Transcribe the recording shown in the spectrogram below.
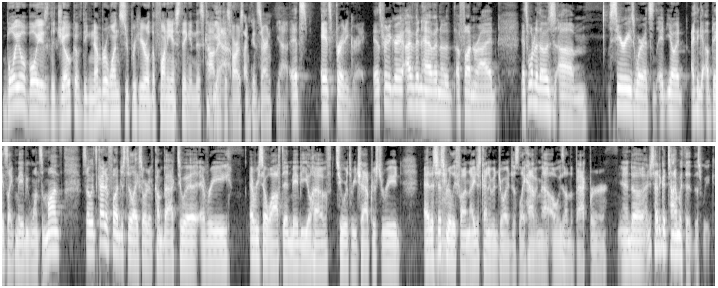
boy, oh boy, is the joke of the number one superhero the funniest thing in this comic, Yeah. as far as I'm concerned. yeah, it's it's pretty great. It's pretty great. I've been having a, a fun ride. It's one of those um, series where it's it, you know it, I think it updates like maybe once a month, so it's kind of fun just to like sort of come back to it every every so often. Maybe you'll have two or three chapters to read, and it's just Mhm. really fun. I just kind of enjoy just like having that always on the back burner, and uh, I just had a good time with it this week.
